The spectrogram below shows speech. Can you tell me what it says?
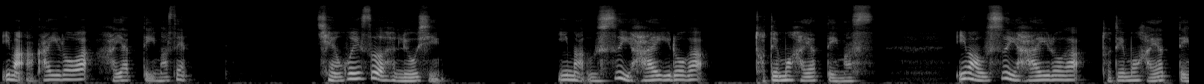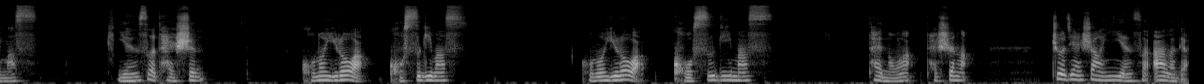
今赤色は流行っていません。浅灰色很流行。今薄い灰色がとても流行っています。今薄い灰色がとても流行っています。颜色太深。この色は濃すぎます。この色は濃すぎます。太浓了，太深了。这件上衣颜色暗了点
